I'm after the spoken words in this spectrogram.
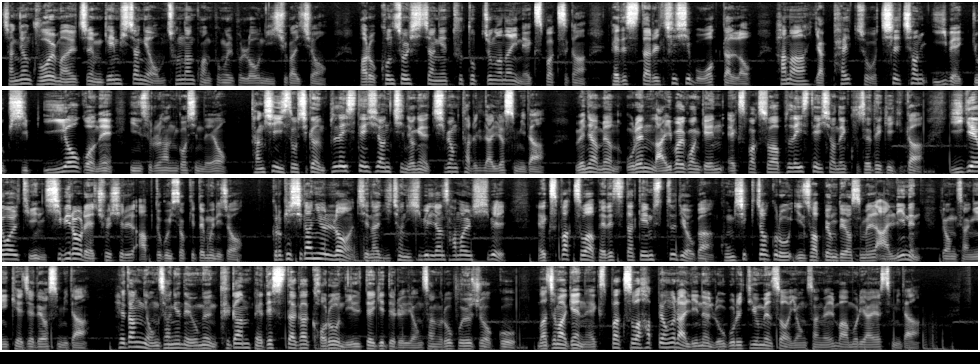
작년 9월 말쯤 게임 시장에 엄청난 광풍을 불러온 이슈가 있죠. 바로 콘솔 시장의 투톱 중 하나인 엑스박스가 베데스다를 75억 달러 한화 약 8조 7262억원에 인수를 한 것인데요. 당시 이 소식은 플레이스테이션 진영에 치명타를 날렸습니다. 왜냐하면 오랜 라이벌 관계인 엑스박스와 플레이스테이션의 9세대 기기가 2개월 뒤인 11월에 출시를 앞두고 있었기 때문이죠 그렇게 시간이 흘러 지난 2021년 3월 10일 엑스박스와 베데스다 게임 스튜디오가 공식적으로 인수합병되었음을 알리는 영상이 게재되었습니다. 해당 영상의 내용은 그간 베데스다가 걸어온 일대기들을 영상으로 보여주었고 마지막엔 엑스박스와 합병을 알리는 로고를 띄우면서 영상을 마무리하였습니다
